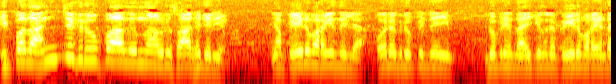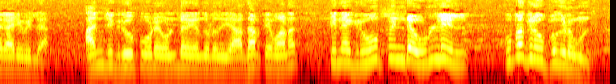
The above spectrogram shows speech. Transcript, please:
ഇപ്പൊ അത് അഞ്ച് ഗ്രൂപ്പാകുന്ന ഒരു സാഹചര്യം. ഞാൻ പേര് പറയുന്നില്ല. ഓരോ ഗ്രൂപ്പിന്റെയും ഗ്രൂപ്പിനെ നയിക്കുന്നതിന്റെ പേര് പറയേണ്ട കാര്യമില്ല. അഞ്ച് ഗ്രൂപ്പ് കൂടെ ഉണ്ട് എന്നുള്ളത് യാഥാർത്ഥ്യമാണ്. പിന്നെ ഗ്രൂപ്പിന്റെ ഉള്ളിൽ ഉപഗ്രൂപ്പുകളുമുണ്ട്.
